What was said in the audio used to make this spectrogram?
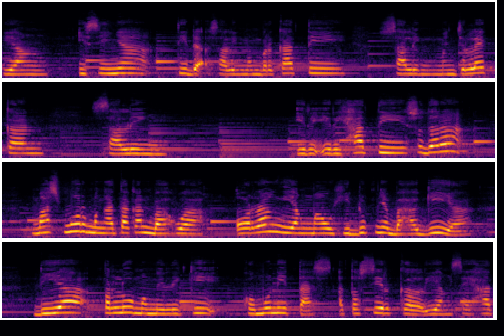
yang isinya tidak saling memberkati, saling menjelekkan, saling iri-iri hati. Saudara, Mazmur mengatakan bahwa orang yang mau hidupnya bahagia, dia perlu memiliki komunitas atau circle yang sehat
